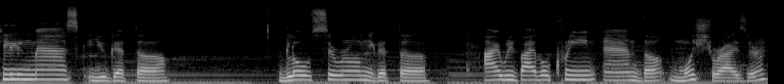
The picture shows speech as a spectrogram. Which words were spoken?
peeling mask, you get the glow serum, you get the eye revival cream and the moisturizer.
